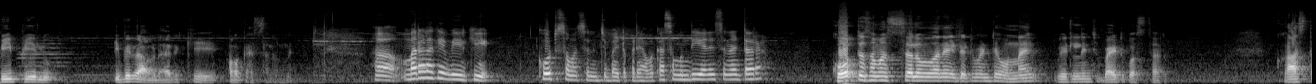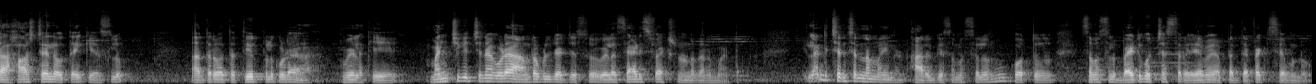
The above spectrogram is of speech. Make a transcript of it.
బీపీలు ఇవి రావడానికి అవకాశాలు ఉన్నాయి. మరి అలాగే వీరికి కోర్టు సమస్యల నుంచి బయటపడే అవకాశం ఉంది అనేసి అంటారా? కోర్టు సమస్యలు అనేటటువంటివి ఉన్నాయి వీటి నుంచి బయటకు వస్తారు. కాస్త హాస్టైల్ అవుతాయి కేసులు ఆ తర్వాత తీర్పులు కూడా వీళ్ళకి మంచిగా ఇచ్చినా కూడా ఆనరబుల్ జడ్జెస్ వీళ్ళ సాటిస్ఫాక్షన్ ఉండదన్నమాట. ఇలాంటి చిన్న చిన్నమైన ఆరోగ్య సమస్యలను కోర్టు సమస్యలు బయటకు వచ్చేస్తారు? ఏమీ పెద్ద ఎఫెక్ట్స్ ఏమి ఉండవు.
